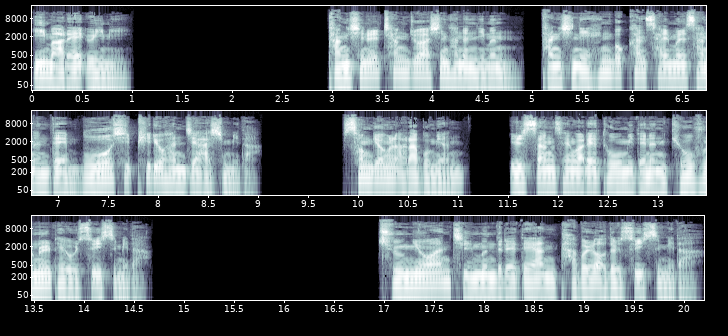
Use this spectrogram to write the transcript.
이 말의 의미. 당신을 창조하신 하느님은 당신이 행복한 삶을 사는데 무엇이 필요한지 아십니다. 성경을 알아보면 일상생활에 도움이 되는 교훈을 배울 수 있습니다. 중요한 질문들에 대한 답을 얻을 수 있습니다.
